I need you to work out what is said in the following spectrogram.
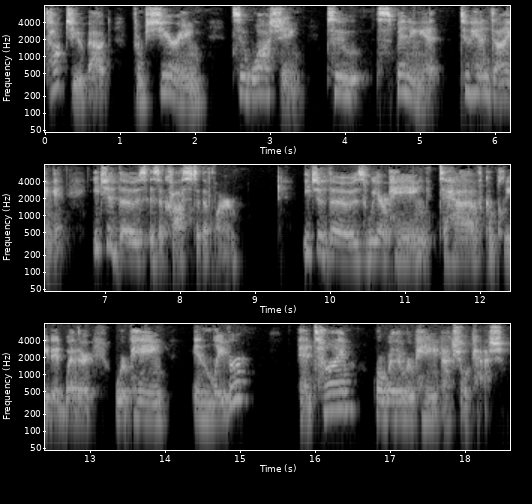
talked to you about, from shearing to washing to spinning it to hand dyeing it. Each of those is a cost to the farm. Each of those we are paying to have completed, whether we're paying in labor and time or whether we're paying actual cash.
